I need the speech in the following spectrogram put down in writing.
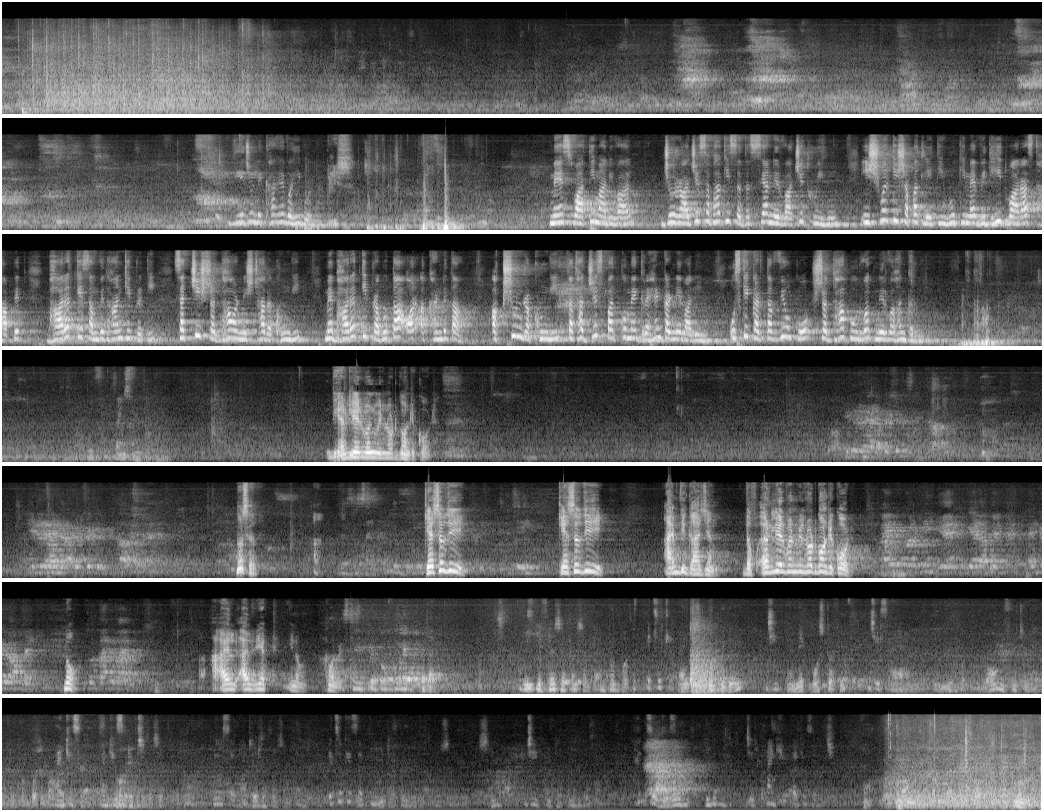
ये जो लिखा है वही बोलना। Please. मैं स्वाति मालीवाल जो राज्यसभा की सदस्य निर्वाचित हुई हूँ ईश्वर की शपथ लेती हूँ कि मैं विधि द्वारा स्थापित भारत के संविधान के प्रति सच्ची श्रद्धा और निष्ठा रखूँगी। मैं भारत की प्रभुता और अखंडता अक्षुण रखूँगी तथा जिस पद को मैं ग्रहण करने वाली हूँ उसके कर्तव्यों को श्रद्धापूर्वक निर्वहन करूँगी। The earlier one will not go on record. No, sir. Kesav ji, Kesav ji, I am the guardian. The earlier one will not go on record. No. I'll, I'll react, you know. come on. If this happens sometime, don't bother. It's okay. And it's a good beginning. And make most of it. And you long future. Thank you, sir. Thank you, sir. Don't take it No, sir. Not it happens sometime. It's okay, sir. It happened with Lalo, sir. Some. It happened with It's okay. Mm.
